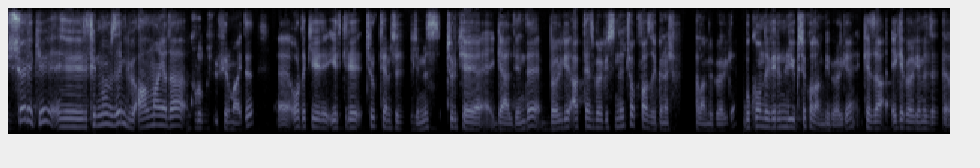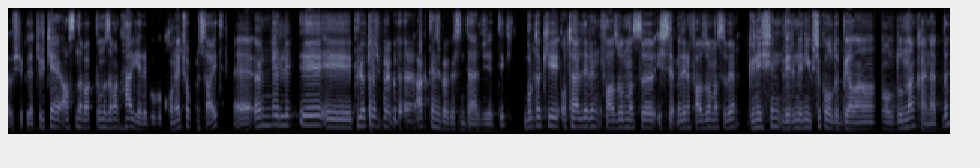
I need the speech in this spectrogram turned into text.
şöyle ki e, firmamız dediğim gibi Almanya'da kurulmuş bir firmaydı. E, oradaki yetkili Türk temsilcimiz Türkiye'ye geldiğinde bölge Akdeniz bölgesinde çok fazla güneş alan bir bölge. Bu konuda verimliliği yüksek olan bir bölge. Keza Ege bölgemizde de o şekilde. Türkiye'nin aslında baktığımız zaman her yeri bu, bu konuya çok müsait. E, öncelikle e, pilotaj bölgeleri Akdeniz bölgesini tercih ettik. Buradaki otellerin fazla olması, işletmelerin fazla olması ve güneşin verimliliğinin yüksek olduğu bir alan olduğundan kaynaklı.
